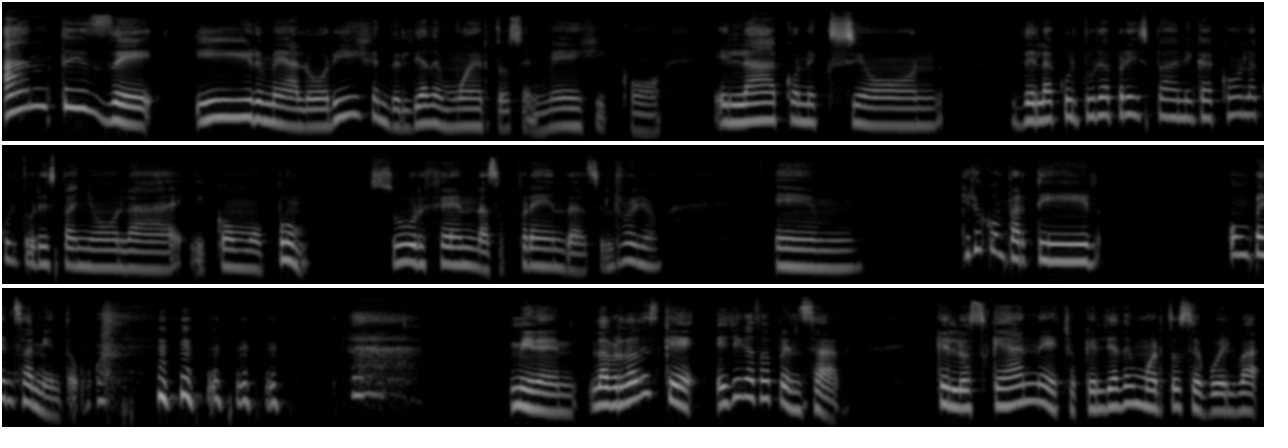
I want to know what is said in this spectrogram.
antes de irme al origen del Día de Muertos en México, en la conexión de la cultura prehispánica con la cultura española y cómo, ¡pum!, surgen las ofrendas y el rollo, em, quiero compartir un pensamiento. Miren, la verdad es que he llegado a pensar que los que han hecho que el Día de Muertos se vuelva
